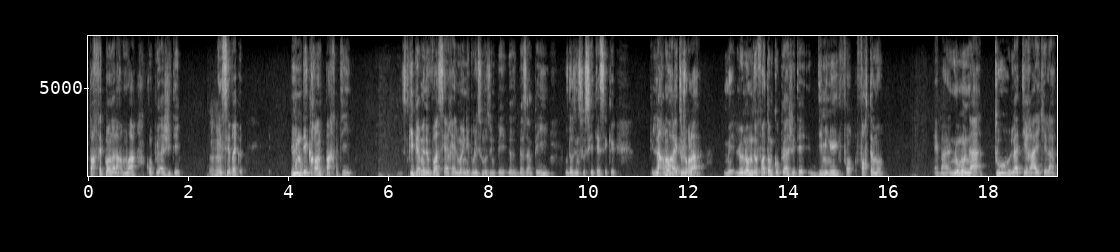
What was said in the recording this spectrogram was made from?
parfaitement dans l'armoire, qu'on peut agiter. Mhm. Et c'est vrai que une des grandes parties, ce qui permet de voir s'il y a réellement une évolution dans, une pays, dans- un pays ou dans une société, c'est que l'armoire est toujours là, mais le nombre de fantômes qu'on peut agiter diminue fo- fortement. Et ben nous, on a tout l'attirail qui est là.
